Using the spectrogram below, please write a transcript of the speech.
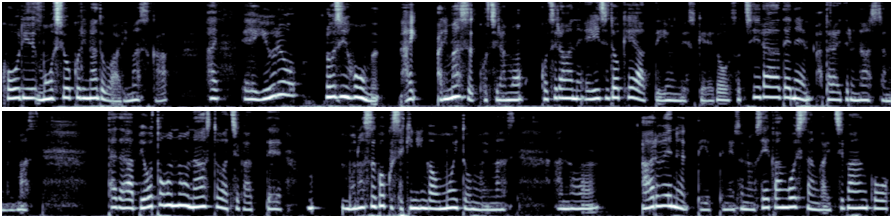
交流、申し送りなどはありますか？はい、えー、有料老人ホーム。はい、あります。こちらも。こちらはね、エイジドケアって言うんですけれど、そちらでね、働いてるナースさんもいます。ただ、病棟のナースとは違って、ものすごく責任が重いと思います。あの、RN って言ってね、その性看護師さんが一番こ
